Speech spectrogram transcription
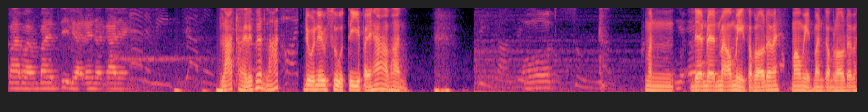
ไปไปไปที่เหลือในจัดการเองลัดถอยเลยเพื่อนลัดโดนเอลสูตีไปห้าพันโอ้มันแดนแดนมาเอาเมดกับเราได้ไหมมาเอาเมดมันกับเราได้ไหม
